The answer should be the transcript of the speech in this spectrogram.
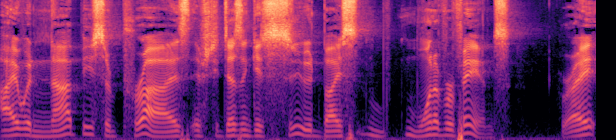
I would not be surprised if she doesn't get sued by one of her fans, right?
